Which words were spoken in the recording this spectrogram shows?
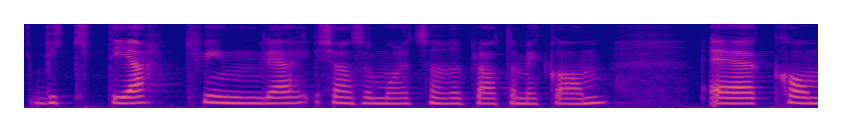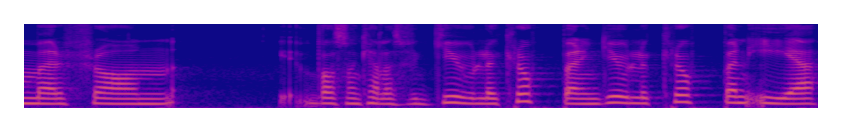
viktiga kvinnliga könshormonet som vi pratar mycket om, eh, kommer från vad som kallas för gulekroppen. Gulekroppen är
